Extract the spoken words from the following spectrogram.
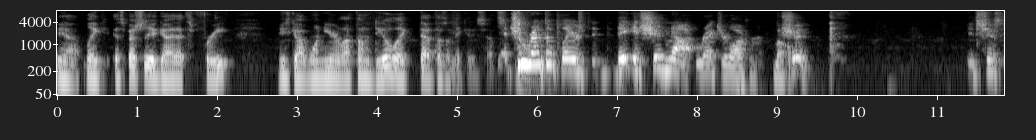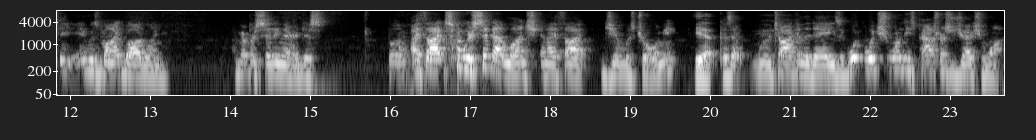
Yeah, like especially a guy that's free. He's got one year left on a deal. Like that doesn't make any sense. Yeah, true rental players, they it should not wreck your locker room. No. It shouldn't. It's just it, it was mind boggling. I remember sitting there and just boom. I thought so. We're sitting at lunch and I thought Jim was trolling me Yeah, because we were talking the day. He's like, "What? Which one of these pass rushers do you actually want?"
